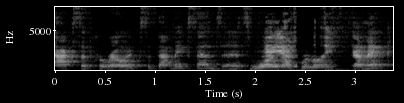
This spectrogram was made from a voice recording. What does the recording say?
acts of heroics if that makes sense and it's more yeah, yeah, totally. systemic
